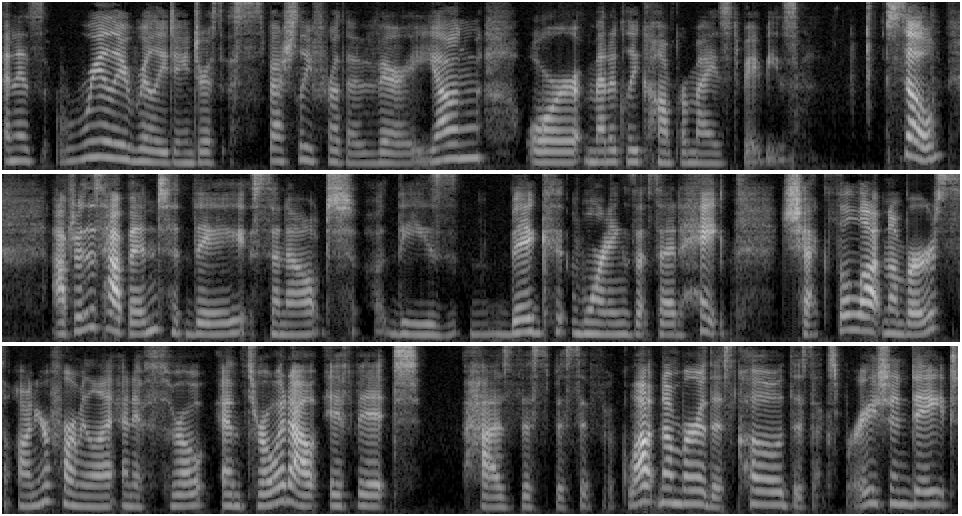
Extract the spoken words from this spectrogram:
and it's really, really dangerous, especially for the very young or medically compromised babies. So, after this happened, they sent out these big warnings that said, "Hey, check the lot numbers on your formula and if throw and throw it out if it has this specific lot number, this code, this expiration date.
